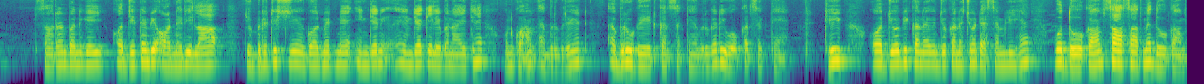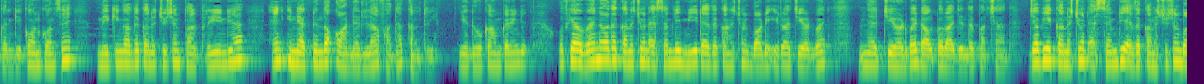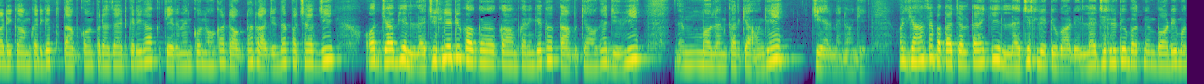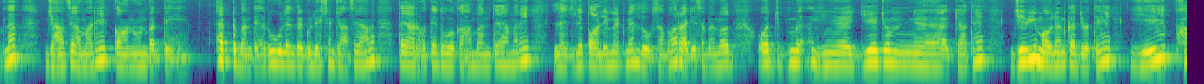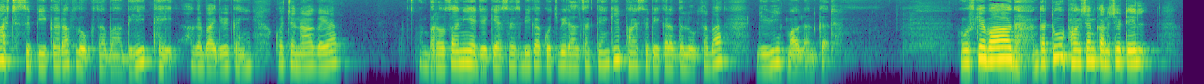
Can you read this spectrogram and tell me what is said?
sovereign बन गई और जितने भी ऑर्डनरी लॉ जो ब्रिटिश गवर्नमेंट ने इंडियन इंडिया के लिए बनाए थे उनको हम एब्रोग्रेट एब्रोग्रेट कर सकते हैं एब्रोग्रेट वो कर सकते हैं। ठीक? और जो भी कन, जो कॉन्स्टिट्यूंट असेंबली है वो दो काम साथ साथ में दो काम करेंगे। कौन कौन से? Making of the constitution for free India and enacting the ordinary law for the country ये दो काम करेंगे। उसके बाद वैन और the constituent assembly meet as the constituent body it was chaired by chaired by doctor Rajendra Prasad जब ये constituent assembly as a constitution body काम करेगी तो तब कौन प्रेजाइड करेगा? चेयरमैन कौन होगा? डॉक्टर राजेंद्र प्रसाद जी। और जब ये लेजिस्लेटिव का काम करेंगे तो तब क्या होगा? जी वी, मौलनकर क्या होंगे? चेयरमैन होंगे। और यहाँ से पता चलता है कि लेजिस्लेटिव बॉडी लेजिस्लेटिव बॉडी मतलब जहाँ से हमारे कानून बनते हैं। एक्ट बनते हैं रूल एंड रेगुलेशन जहाँ से हम तैयार होते हैं तो वो कहाँ बनते हैं हमारे लेजिस्ले पार्लियामेंट में लोकसभा और राज्यसभा में। और, और ये जो क्या थे जे वी मौलनकर जो थे ये फ़र्स्ट स्पीकर ऑफ़ लोकसभा भी थे। अगर बाई द वे कहीं क्वेश्चन आ गया भरोसा नहीं है जे के एस एस बी का कुछ भी डाल सकते हैं कि first speaker of the Lok Sabha G V Mavalankar. उसके बाद the two function constitutive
